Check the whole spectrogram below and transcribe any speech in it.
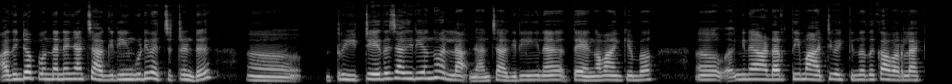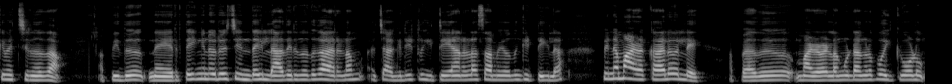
അതിന്റെ ഒപ്പം തന്നെ ഞാൻ ചകിരിയും കൂടി വെച്ചിട്ടുണ്ട്. ട്രീറ്റ് ചെയ്ത ചകിരിയൊന്നും അല്ല. ഞാൻ ചകിരി ഇങ്ങനെ തേങ്ങ വാങ്ങിക്കുമ്പോൾ ഇങ്ങനെ അടർത്തി മാറ്റി വെക്കുന്നത് കവറിലാക്കി വെച്ചിരുന്നതാണ് അപ്പോൾ ഇത് നേരത്തെ ഇങ്ങനെ ഒരു ചിന്ത ഇല്ലാതിരുന്നത് കാരണം ചകിരി ട്രീറ്റ് ചെയ്യാനുള്ള സമയമൊന്നും കിട്ടിയില്ല. പിന്നെ മഴക്കാലം അല്ലേ? അപ്പോൾ അത് മഴവെള്ളം കൊണ്ട് അങ്ങോട്ട് പൊയ്ക്കോളും.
